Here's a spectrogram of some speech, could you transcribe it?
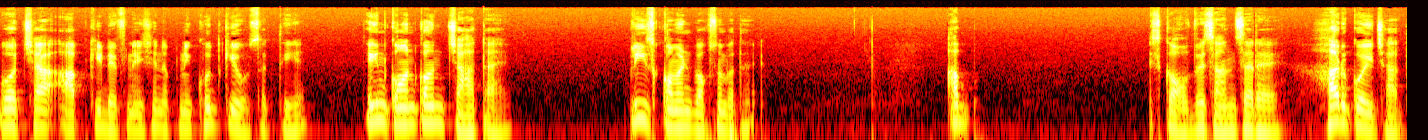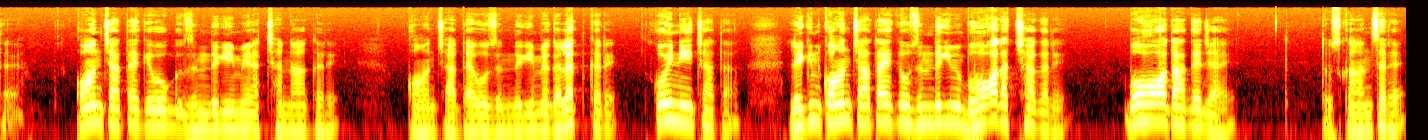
वो अच्छा आपकी डेफिनेशन अपनी खुद की हो सकती है। लेकिन कौन कौन चाहता है? प्लीज़ कमेंट बॉक्स में बताएँ। अब इसका ऑब्वियस आंसर है, हर कोई चाहता है। कौन चाहता है कि वो ज़िंदगी में अच्छा ना करे? कौन चाहता है वो ज़िंदगी में गलत करे? कोई नहीं चाहता। लेकिन कौन चाहता है कि वो ज़िंदगी में बहुत अच्छा करे? बहुत आगे जाए। तो उसका आंसर है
